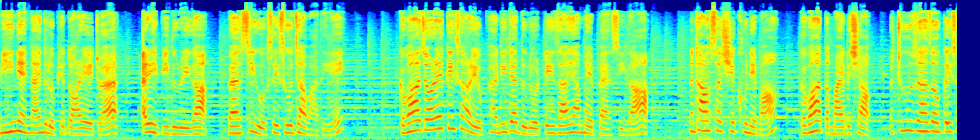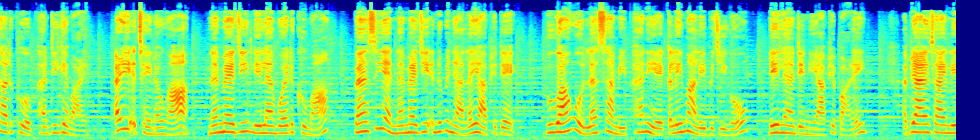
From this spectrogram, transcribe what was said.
မီးနဲ့နှိုင်းတယ်လို့ဖြစ်သွားတဲ့အတွက်အဲ့ဒီပြည်သူတွေကဘန်စီကိုစိတ်ဆိုးကြပါသေးတယ်ကဘာကျော်တဲ့ကိစ္စတွေကိုဖန်တီးတတ်သူလို့တင်စားရမယ့်ဘန်စီက2018ခုနှစ်မှာကမ္ဘာသမိုင်းတစ်လျှောက်အထူးဆန်းဆုံးကိစ္စတစ်ခုကိုဖန်တီးခဲ့ပါတယ်။အဲ့ဒီအချိန်တုန်းကနာမည်ကြီးလေလံပွဲတစ်ခုမှာဘန်စီရဲ့နာမည်ကြီးအနုပညာလက်ရာဖြစ်တဲ့ဘူကောင်းကိုလက်ဆန့်ပြီးဖမ်းနေတဲ့ကလေးမလေးပကြီးကိုလေလံတင်နေရဖြစ်ပါတယ်။အပြိုင်ဆိုင်လေ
